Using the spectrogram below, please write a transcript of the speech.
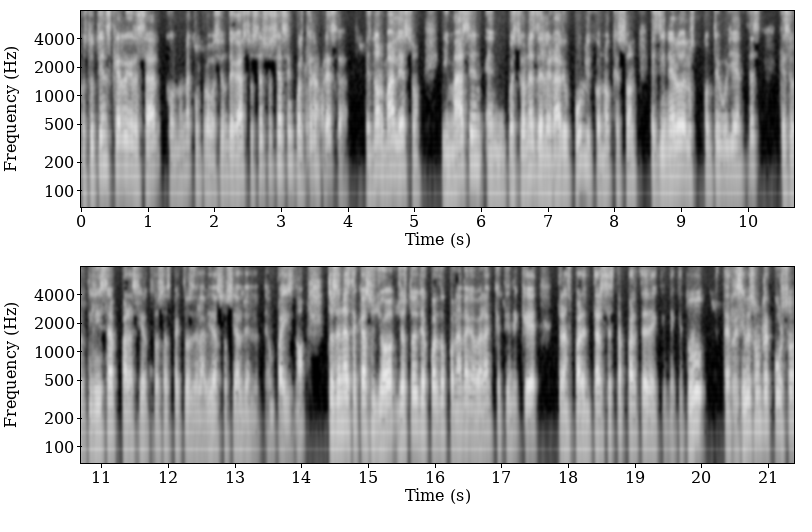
pues tú tienes que regresar con una comprobación de gastos. Eso se hace en cualquier empresa. Es normal eso. Y más en, en, cuestiones del erario público, ¿no? Que son, es dinero de los contribuyentes que se utiliza para ciertos aspectos de la vida social de, un país, ¿no? Entonces, en este caso, yo, yo estoy de acuerdo con Ana Gavarán que tiene que transparentarse esta parte de, que tú te recibes un recurso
